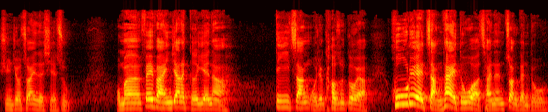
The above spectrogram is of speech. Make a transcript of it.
寻求专业的协助。我们非凡赢家的格言啊，第一章我就告诉各位啊，忽略涨太多啊，才能赚更多。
